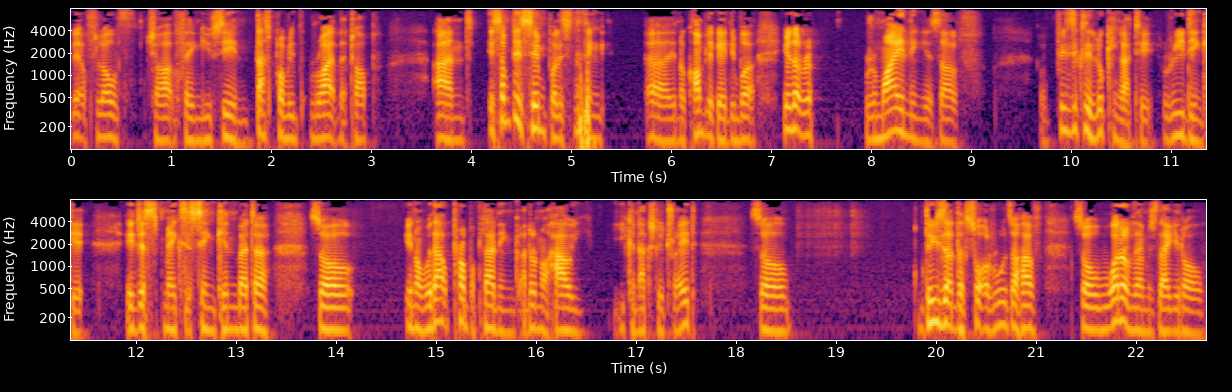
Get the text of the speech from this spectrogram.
little flow chart thing you've seen, that's probably right at the top. And it's something simple. It's nothing, uh, you know, complicated. But you're that re- reminding yourself, physically looking at it, reading it, it just makes it sink in better. So, you know, without proper planning, I don't know how you can actually trade. So these are the sort of rules I have. So one of them is like, you know,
